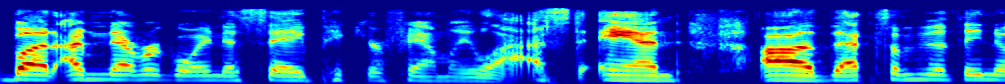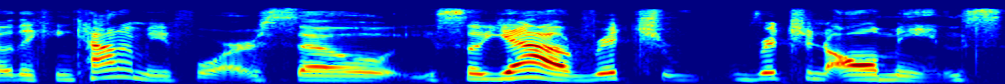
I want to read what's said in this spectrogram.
but i'm never going to say pick your family last. And uh, that's something that they know they can count on me for. So so yeah rich rich in all means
